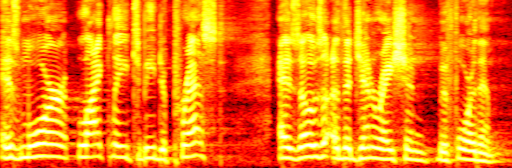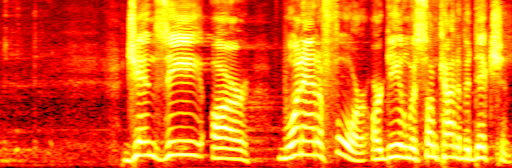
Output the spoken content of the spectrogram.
as more likely to be depressed as those of the generation before them. Gen Z are one out of four are dealing with some kind of addiction.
